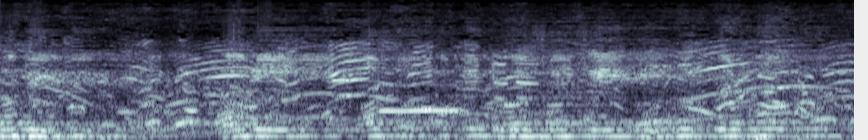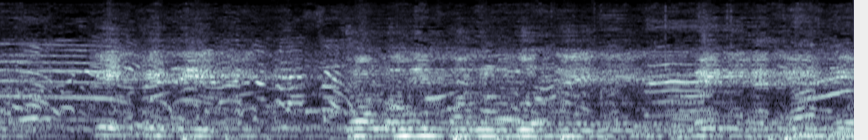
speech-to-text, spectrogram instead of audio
ভাবে আমি অসংখ্য মহাশয়কে অনুরোধ করব কেক কেটে জন্মদিন পালন করতে মেনি হ্যাপি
